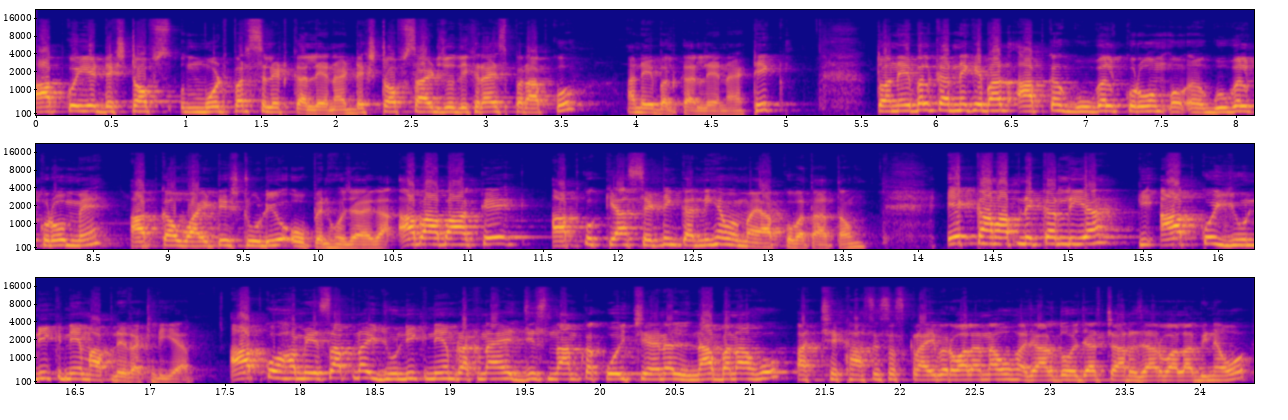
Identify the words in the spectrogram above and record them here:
आपको ये डेस्कटॉप मोड पर सिलेक्ट कर लेना है। डेस्कटॉप साइड जो दिख रहा है इस पर आपको अनेबल कर लेना है, ठीक? तो अनेबल करने के बाद आपका गूगल क्रोम गूगल क्रोम में आपका वाईटी स्टूडियो ओपन हो जाएगा। अब आप आके आपको क्या सेटिंग करनी है वो मैं आपको बताता हूँ। एक काम आपने कर लिया कि आपको यूनिक नेम आपने रख लिया। आपको हमेशा अपना यूनिक नेम रखना है, जिस नाम का कोई चैनल ना बना हो, अच्छे खासे सब्सक्राइबर वाला ना हो, हज़ार, दो हज़ार, चार हज़ार वाला भी ना हो,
